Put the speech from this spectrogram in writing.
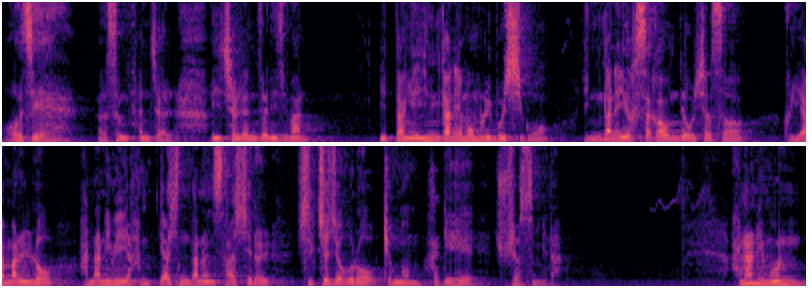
어제 성탄절 2000년 전이지만 이 땅에 인간의 몸을 입으시고 인간의 역사 가운데 오셔서 그야말로 하나님이 함께 하신다는 사실을 실제적으로 경험하게 해 주셨습니다. 하나님은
